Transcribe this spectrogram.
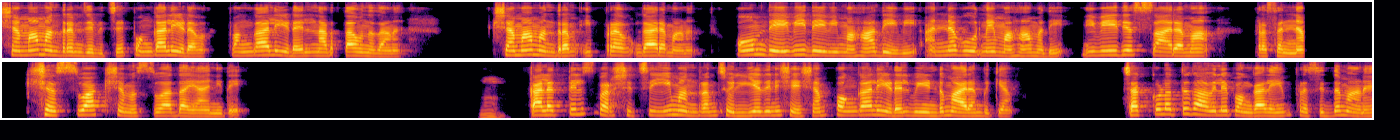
ക്ഷമാമന്ത്രം ജപിച്ച് പൊങ്കാലയിട പൊങ്കാലയിടൽ നടത്താവുന്നതാണ്. ക്ഷമാമന്ത്രം ഇപ്രകാരമാണ്. ഓം ദേവി ദേവി മഹാദേവി അന്നപൂർണെ മഹാമതി നിവേദ്യസാരമ പ്രസന്നം. ക്ഷസ്വ ക്ഷമസ്വ ദയാനിതേ. കലത്തിൽ സ്പർശിച്ച് ഈ മന്ത്രം ചൊല്ലിയതിനു ശേഷം പൊങ്കാലയിടൽ വീണ്ടും ആരംഭിക്കാം. ചക്കുളത്തുകാവിലെ പൊങ്കാലയും പ്രസിദ്ധമാണ്.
